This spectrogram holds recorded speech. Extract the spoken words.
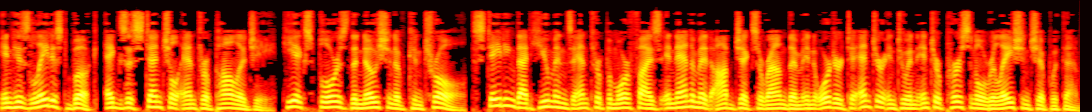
In his latest book, Existential Anthropology, he explores the notion of control, stating that humans anthropomorphize inanimate objects around them in order to enter into an interpersonal relationship with them.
